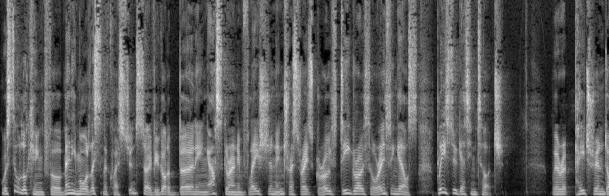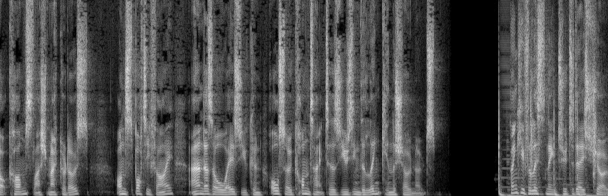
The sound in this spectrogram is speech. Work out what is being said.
We're still looking for many more listener questions, so if you've got a burning ask around inflation, interest rates, growth, degrowth, or anything else, please do get in touch. We're at patreon.com slash macrodose, on Spotify, and as always, you can also contact us using the link in the show notes. Thank you for listening to today's show.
